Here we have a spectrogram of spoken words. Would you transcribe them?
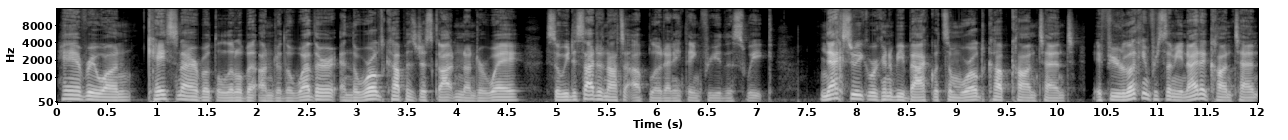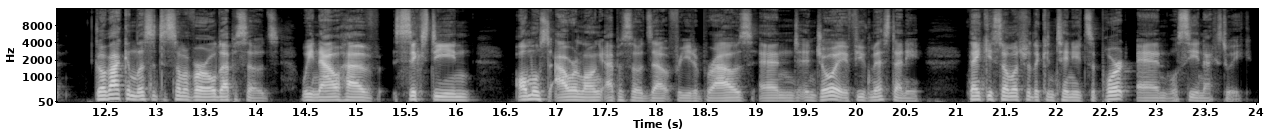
Hey everyone, Case and I are both a little bit under the weather, and the World Cup has just gotten underway, so we decided not to upload anything for you this week. Next week, we're going to be back with some World Cup content. If you're looking for some United content, go back and listen to some of our old episodes. We now have 16 almost hour long episodes out for you to browse and enjoy if you've missed any. Thank you so much for the continued support, and we'll see you next week.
